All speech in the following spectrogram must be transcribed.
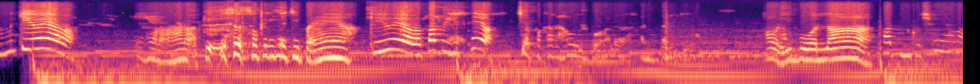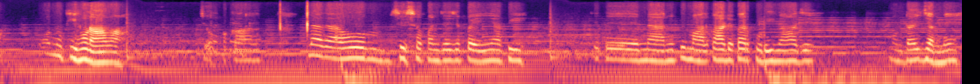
Mummy ਕੀ ਹੋਇਆ ਵਾ? ਹੁਣ ਆਣਾ ਕਿ? ਸੱਸੋ ਪਈਆਂ ਚ ਹੀ ਪਏ ਆ। ਕੀ ਹੋਇਆ ਵਾ? ਭਾਬੀ ਕਿੱਥੇ ਆ? ਚੁੱਪ ਕਰ ਹੌਲੀ ਬੋਲ ਅੰਦਰ ਜੋ। ਹੌਲੀ ਬੋਲਾ। ਭਾਬੀ ਨੂੰ ਕੁਛ ਹੋਇਆ ਵਾ? ਉਹਨੂੰ ਕੀ ਹੋਣਾ ਵਾ? ਚੁੱਪ ਕਰ। ਮੈਂ ਤਾਂ ਉਹ ਸੀਸੋ ਪੰਜੇ ਚ ਪਈ ਆ ਵੀ ਕਿਤੇ ਮੈਂ ਨਹੀਂ ਵੀ ਮਾਲਕ ਸਾਡੇ ਘਰ ਕੁੜੀ ਨਾ ਆ ਜੇ। ਮੁੰਡਾ ਹੀ ਜੰਮੇ।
